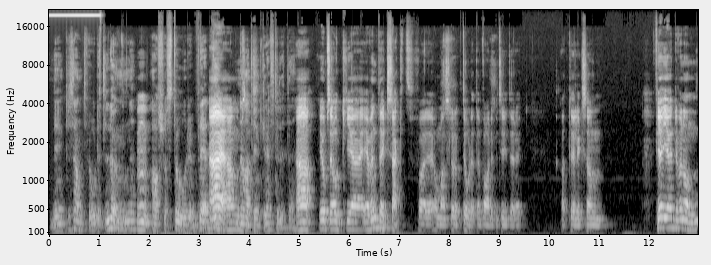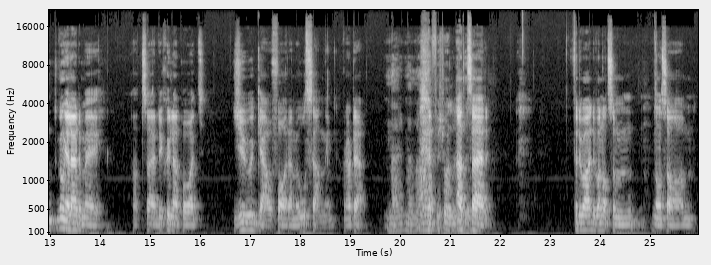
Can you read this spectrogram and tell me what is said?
Det är intressant för ordet lögn Mm. har så stor bredd Ja, ja, när man tänker efter lite. Ja, jo, precis. och jag, jag vet inte exakt vad om man slår upp det ordet, vad det betyder. Att det liksom... För jag, jag, det var någon gång jag lärde mig att så här, det är skillnad på att ljuga och fara med osanning. Har du hört det? Nej, men ja, jag förstår lite. Att så här, För det var, det var något som någon sa om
